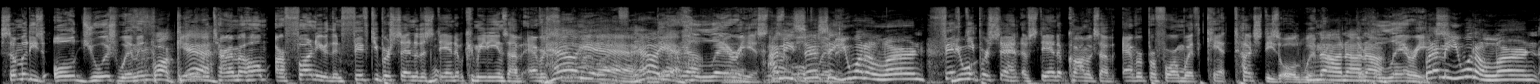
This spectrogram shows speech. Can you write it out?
some of these old Jewish women Fuck in yeah. the retirement home are funnier than 50 percent of the stand-up comedians I've ever Hell seen. in my yeah, hell They're yeah. hilarious. I mean, seriously, women. you want to learn? Fifty wa- percent of stand-up comics I've ever performed with can't touch these old women. No, no, They're no. Hilarious. But I mean, you want to learn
